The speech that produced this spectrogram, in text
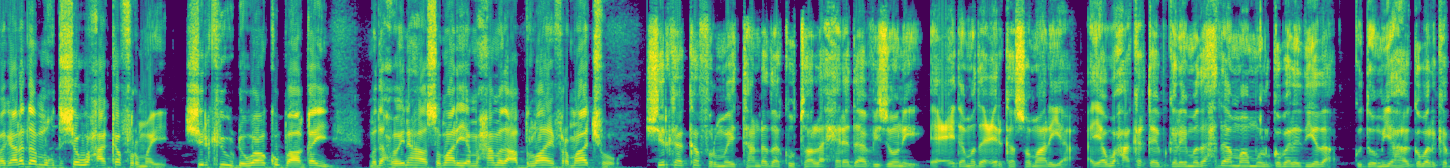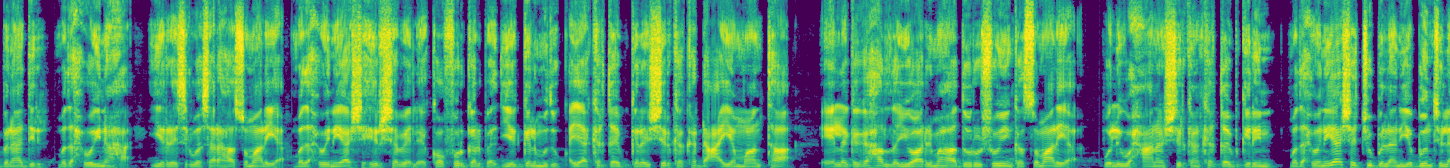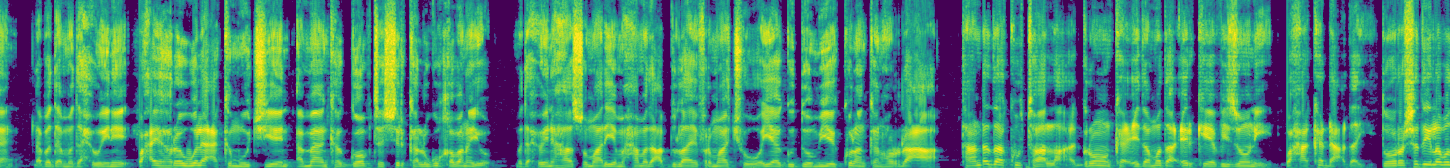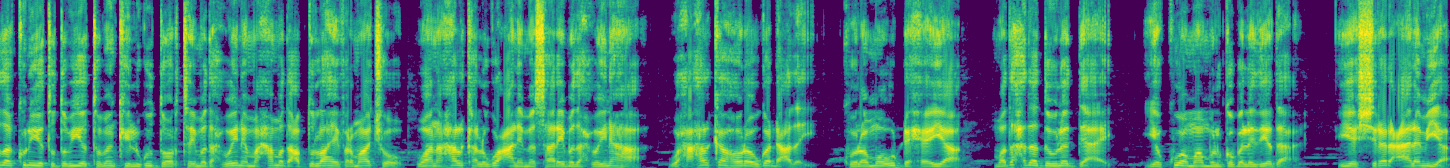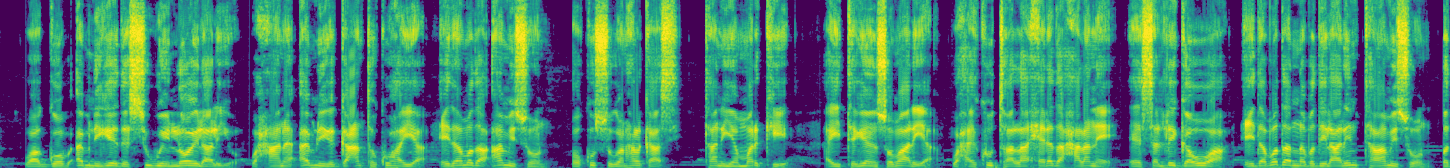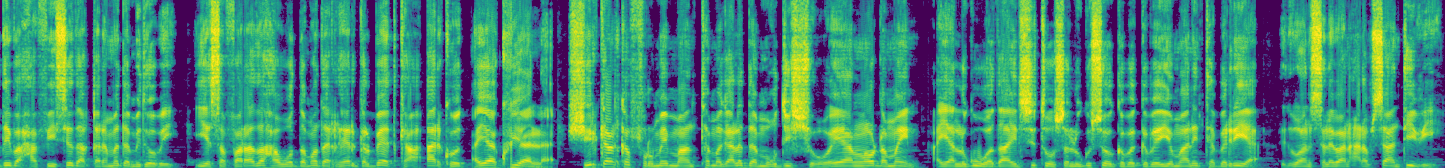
magaalada muqdisho waxaa ka furmay shirkii uu dhowaan ku baaqay madaxweynaha soomaaliya maxamed cabdulaahi farmaajo. Shirka ka furmay taandhada ku taalla xerada avizoni ee ciidamada cirka soomaaliya ayaa waxaa ka qayb galay madaxda maamul goboleedyada gudoomiyaha gobolka banaadir madaxweynaha iyo ra'iisul wasaaraha soomaaliya madaxweynayaasha hirshabelle koonfur galbeed iyo galmudug ayaa ka qayb galay shirka ka dhacaya maanta ee lagaga hadlayo arrimaha doorashooyinka soomaaliya weli waxaanan shirkan ka qayb gelin madaxweynayaasha jubbaland iyo puntland. Labada madaxweyne waxay hore walaaca ka muujiyeen ammaanka goobta shirka lagu qabanayo. Madaxweynaha soomaaliya maxamed cabdulaahi farmaajo ayaa guddoomiyey kulankan hordhaca. Taandhada ku taalla garoonka ciidamada cirka ee avizoni waxaa ka dhacday. Doorashadii labada kun iyo toddobiyo tobankii lagu doortay madaxweyne maxamed cabdulaahi farmaajo waana halka lagu calima saaray madaxweynaha. Waxaa halkaa hore uga dhacday kulamo u dhexeeya madaxda dowladda iyo kuwa maamul goboleedyada iyo shirar caalamiya. Waa goob amnigeeda si weyn loo ilaaliyo waxaana amniga gacanta ku haya ciidamada amison oo ku sugan halkaasi tan iyo markii ay tegeen soomaaliya. Waxay ku taallaa xerada xalane ee saldhigga u ah ciidamada nabad ilaalinta amison badiba xafiisyada qaramada midoobay iyo safaaradaha waddamada reer galbeedka. Qaarkood ayaa ku yaalla shirkan ka furmay maanta magaalada muqdisho ee aan loo dhammayn ayaa lagu wadaa in si toosa lagu soo gabagabeeyo maalinta beriya. Ridwaan salebaan carabsaan t v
